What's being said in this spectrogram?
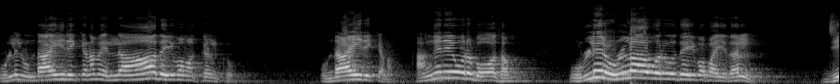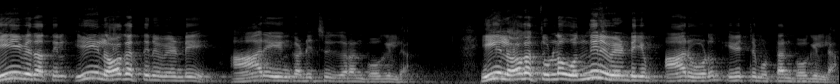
ഉള്ളിൽ ഉണ്ടായിരിക്കണം എല്ലാ ദൈവമക്കൾക്കും. ഉണ്ടായിരിക്കണം. അങ്ങനെ ഒരു ബോധം ഉള്ളിലുള്ള ഒരു ദൈവ പൈതൽ ജീവിതത്തിൽ ഈ ലോകത്തിന് വേണ്ടി ആരെയും കടിച്ചു കീറാൻ പോകില്ല. ഈ ലോകത്തുള്ള ഒന്നിനു വേണ്ടിയും ആരോടും ഏറ്റുമുട്ടാൻ പോകില്ല.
